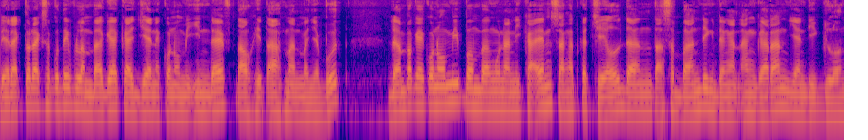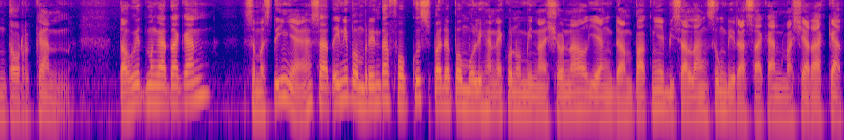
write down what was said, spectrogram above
Direktur Eksekutif Lembaga Kajian Ekonomi Indef Tauhid Ahmad menyebut, dampak ekonomi pembangunan IKN sangat kecil dan tak sebanding dengan anggaran yang digelontorkan. Tauhid mengatakan, semestinya saat ini pemerintah fokus pada pemulihan ekonomi nasional yang dampaknya bisa langsung dirasakan masyarakat.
